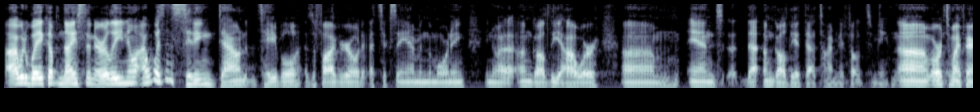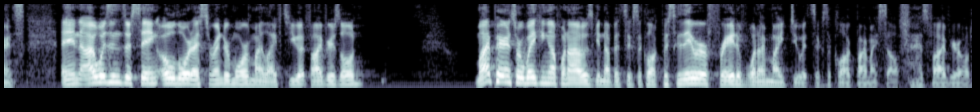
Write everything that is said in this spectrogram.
I would wake up nice and early. You know, I wasn't sitting down at the table as a five year old at 6 a.m. in the morning, you know, at an ungodly hour. Um, and that ungodly at that time, it felt to me, um, or to my parents. And I wasn't just saying, oh Lord, I surrender more of my life to you at five years old. My parents were waking up when I was getting up at 6 o'clock because they were afraid of what I might do at 6 o'clock by myself as five year old.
